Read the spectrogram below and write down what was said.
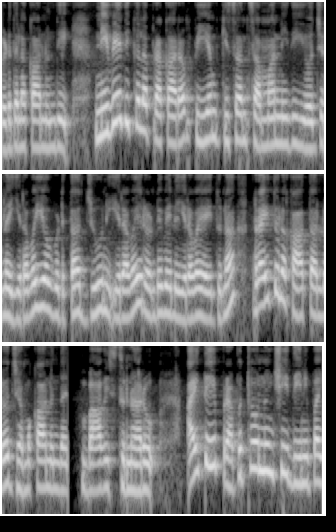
విడుదల కానుంది. నివేదికల ప్రకారం పీఎం కిసాన్ సమ్మాన్ నిధి యోజన ఇరవయో విడత జూన్ ఇరవై రెండు వేల ఇరవై ఐదున రైతుల ఖాతాల్లో జమ కానుందని భావిస్తున్నారు. అయితే ప్రభుత్వం నుంచి దీనిపై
